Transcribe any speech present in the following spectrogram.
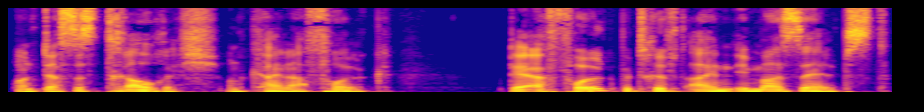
Und das ist traurig und kein Erfolg. Der Erfolg betrifft einen immer selbst.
